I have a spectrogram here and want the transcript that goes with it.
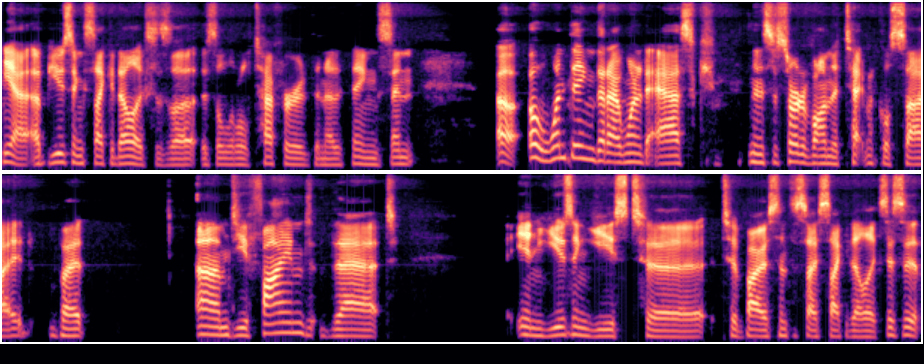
yeah, abusing psychedelics is a is a little tougher than other things. And uh, oh, one thing that I wanted to ask, and this is sort of on the technical side, but um, do you find that in using yeast to to biosynthesize psychedelics, is it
